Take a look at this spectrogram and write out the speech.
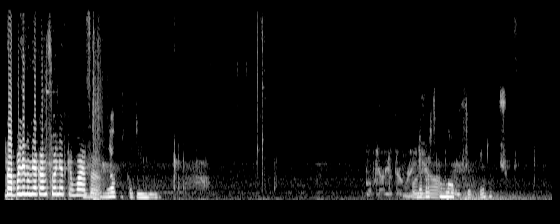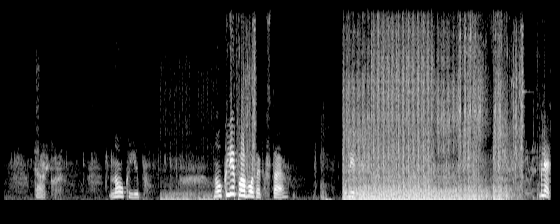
Да, блин, у меня консоль не открывается. Запуск это Я просто ломался, я Так. No clip. No clip работает, кстати. Убей. Блять.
